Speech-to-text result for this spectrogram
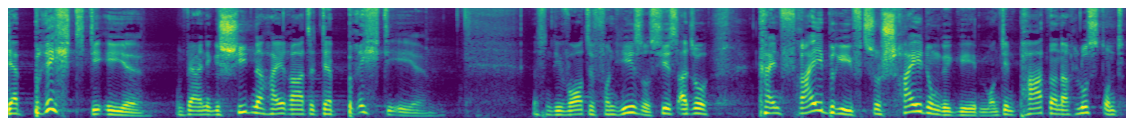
der bricht die Ehe. Und wer eine Geschiedene heiratet, der bricht die Ehe. Das sind die Worte von Jesus. Hier ist also kein Freibrief zur Scheidung gegeben und den Partner nach Lust und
